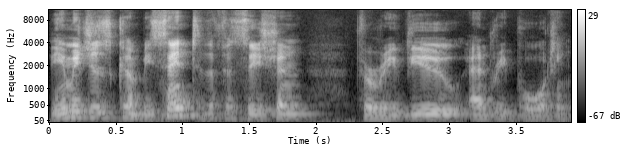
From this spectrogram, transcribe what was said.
the images can be sent to the physician for review and reporting.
